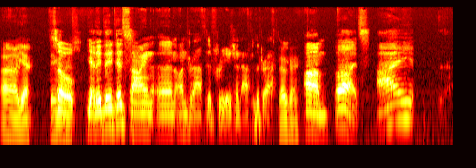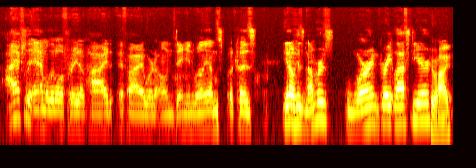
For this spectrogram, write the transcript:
uh, yeah. they So were- yeah, they they did sign an undrafted free agent after the draft. okay. Um, but I, I actually am a little afraid of Hyde if I were to own Damien Williams because, you know, his numbers weren't great last year. Who Hyde?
